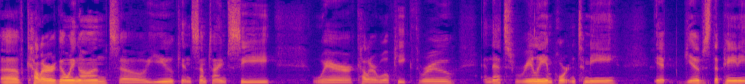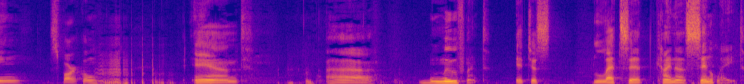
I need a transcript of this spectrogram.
of color going on. So you can sometimes see where color will peek through. And that's really important to me. It gives the painting sparkle and uh, movement. It just lets it kind of scintillate.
